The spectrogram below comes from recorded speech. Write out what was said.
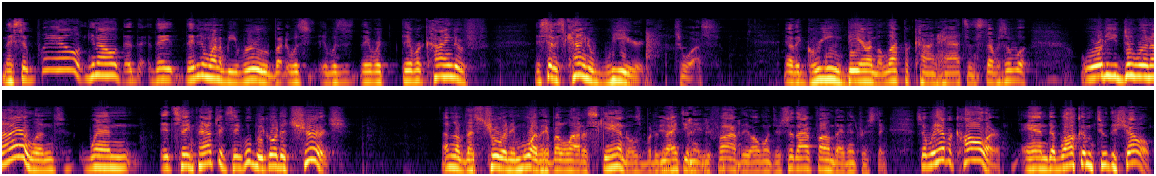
And they said, "Well, you know, they they didn't want to be rude, but it was it was they were they were kind of they said it's kind of weird to us, you know, the green beer and the leprechaun hats and stuff." I said, "Well, what do you do in Ireland when it's St. Patrick's Day? Well, we go to church." I don't know if that's true anymore. They've had a lot of scandals, but in 1985 they all went to. So I found that interesting. So we have a caller, and uh, welcome to the show.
